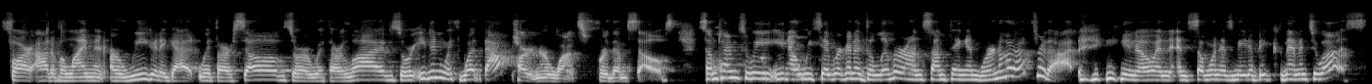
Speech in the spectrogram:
far out of alignment are we going to get with ourselves or with our lives or even with what that partner wants for themselves? Sometimes we, you know, we say we're going to deliver on something and we're not up for that, you know, and and someone has made a big commitment to us,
